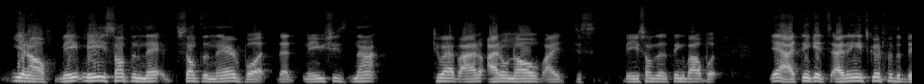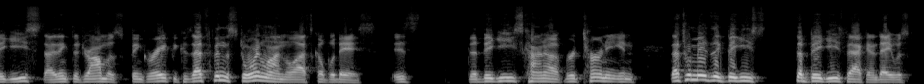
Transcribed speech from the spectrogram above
you know maybe, maybe something that something there, but that maybe she's not too happy. I don't, I don't know. I just maybe something to think about, but yeah, I think it's I think it's good for the Big East. I think the drama's been great because that's been the storyline the last couple of days. Is the Big East kind of returning and that's what made the Big East the Big East back in the day was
